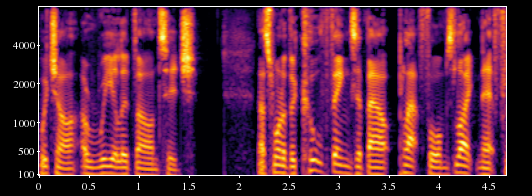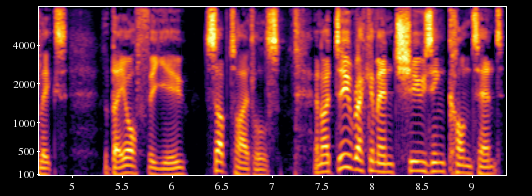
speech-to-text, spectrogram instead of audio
which are a real advantage. That's one of the cool things about platforms like Netflix that they offer you subtitles. And I do recommend choosing content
